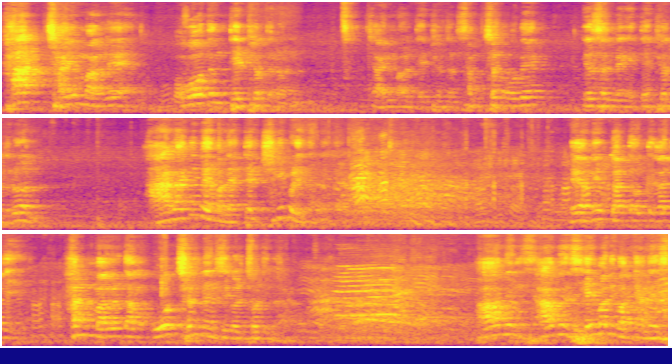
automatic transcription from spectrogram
각 자유마을의 모든 대표들은 자유마을 대표들 3,506명의 대표들은 안 하기만 해만 내때 죽여버린다는 거야. 내가 미국 갔다 올 때까지 한 마을당 5천 명씩을 조직하라. 아멘, 아멘 세 마리밖에 안 했어.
